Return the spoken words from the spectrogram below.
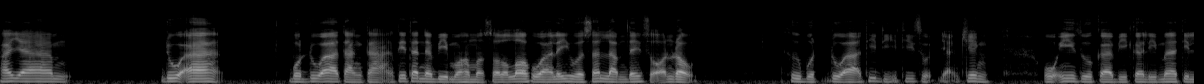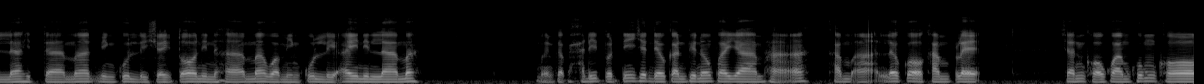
พยายามดูอา บทดูอาต่างๆ ที่ท่านนบีมุฮัมมัดสุลลัลฮุอะลัยฮิวะสัลลัมได้สอนเรา คือบทดูอาที่ดีที่สุดอย่างเช่นอูอีซุกะบิกะลิมาติลลาฮิตามาตมินกุลลิชัยตอนินฮามะวะมินกุลลิไอนินลามะเหมือนกับฮะดิษบทนี้เช่นเดียวกันพี่น้องพยายามหาคำอ่านแล้วก็คำแปล ฉันขอความคุ้มครอง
